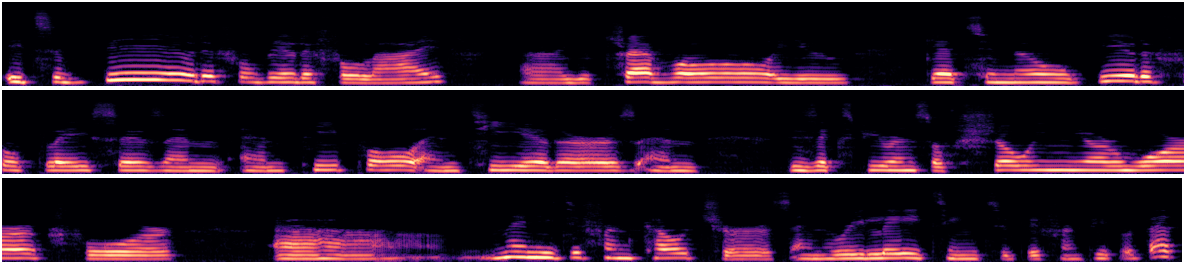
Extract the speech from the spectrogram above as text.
it's a beautiful, beautiful life. Uh, you travel, you get to know beautiful places and, and people and theaters, and this experience of showing your work for uh, many different cultures and relating to different people. That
